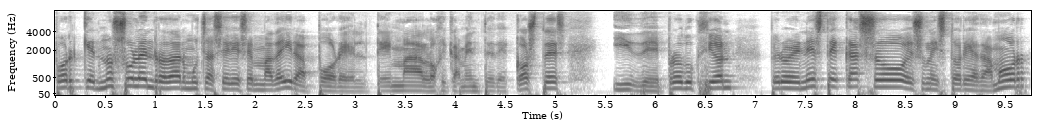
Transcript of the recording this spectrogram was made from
porque no suelen rodar muchas series en Madeira por el tema, lógicamente, de costes y de producción, pero en este caso es una historia de amor.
